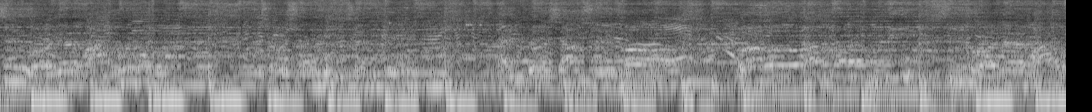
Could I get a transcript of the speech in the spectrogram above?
是我的花朵，就算你身边很多小水果。哦，你是我的花朵，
